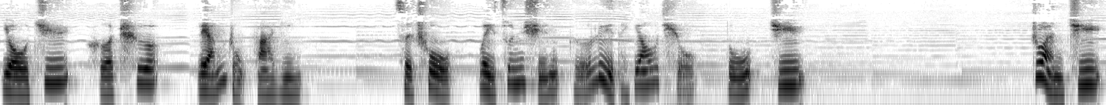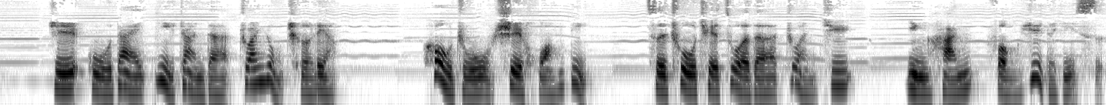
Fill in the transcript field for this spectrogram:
有居和车两种发音，此处为遵循格律的要求，读居。转居指古代驿站的专用车辆，后主是皇帝，此处却坐的转居，隐含讽喻的意思。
